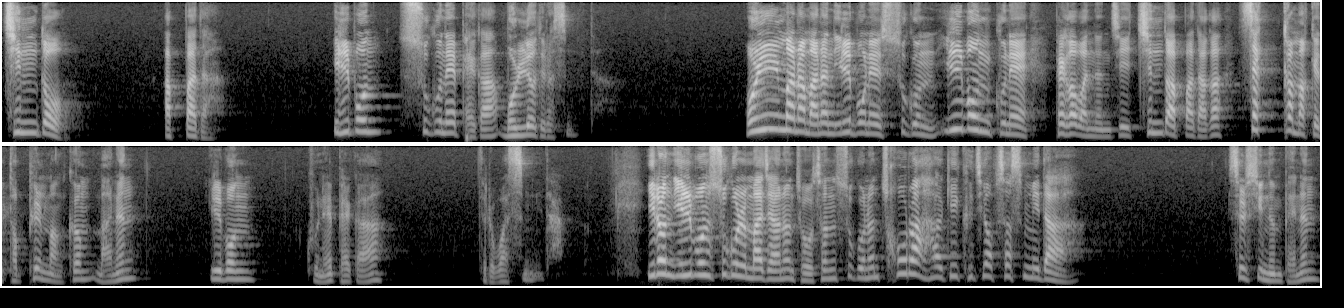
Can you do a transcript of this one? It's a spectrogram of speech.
진도 앞바다 일본 수군의 배가 몰려들었습니다. 얼마나 많은 일본의 수군, 일본군의 배가 왔는지 진도 앞바다가 새까맣게 덮일 만큼 많은 일본 군의 배가 들어왔습니다. 이런 일본 수군을 맞이하는 조선 수군은 초라하기 그지없었습니다. 쓸 수 있는 배는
